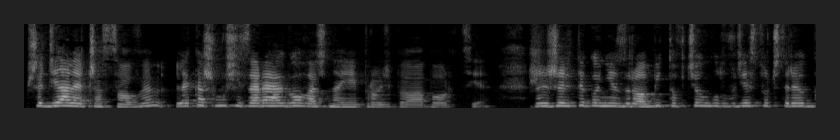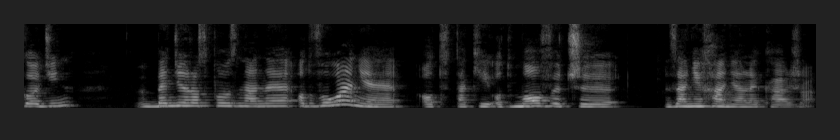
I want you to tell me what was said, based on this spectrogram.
przedziale czasowym lekarz musi zareagować na jej prośbę o aborcję. Że jeżeli tego nie zrobi, to w ciągu 24 godzin będzie rozpoznane odwołanie od takiej odmowy czy zaniechania lekarza.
